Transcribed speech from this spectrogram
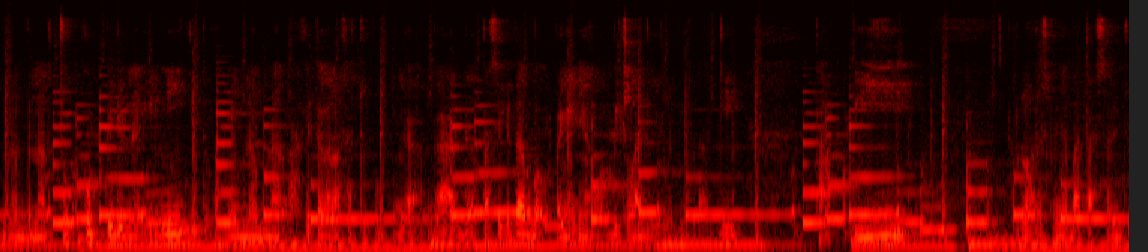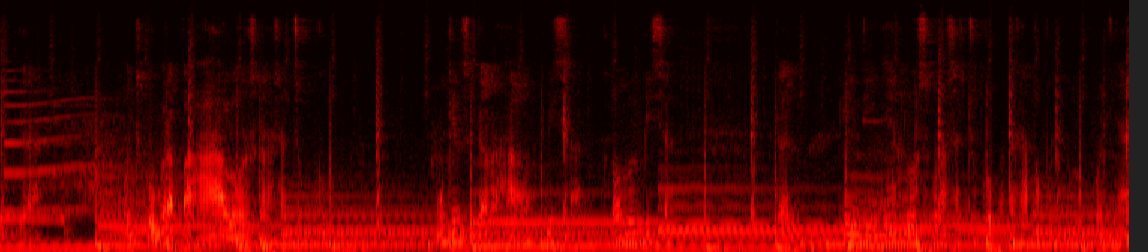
benar-benar cukup di dunia ini gitu kan. Yang benar-benar ah kita ngerasa cukup. Nggak nggak ada. Pasti kita pengen yang lebih lagi lebih lagi. Tapi lo harus punya batasan juga. Untuk beberapa hal lo harus ngerasa cukup. Mungkin segala hal bisa kalau lo bisa. Dan intinya lo harus merasa cukup atas apa pun yang lo punya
